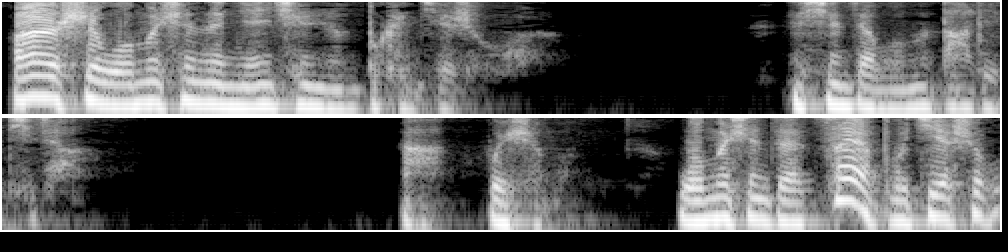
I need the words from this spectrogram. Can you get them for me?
而是我们现在年轻人不肯接受啊。那现在我们大力提倡啊，为什么？我们现在再不接受，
